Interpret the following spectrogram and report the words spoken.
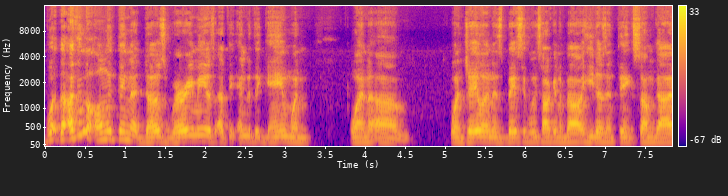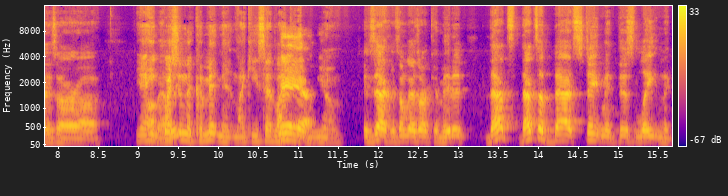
what the, I think the only thing that does worry me is at the end of the game when when um when Jalen is basically talking about he doesn't think some guys are. uh Yeah, he um, questioned the commitment, like he said, like yeah, yeah. you know, exactly. Some guys aren't committed that's that's a bad statement this late in the,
